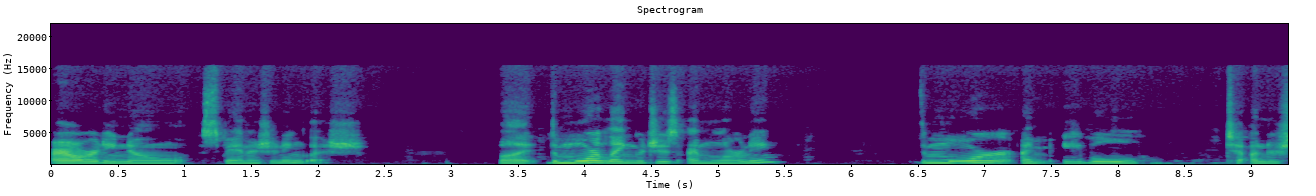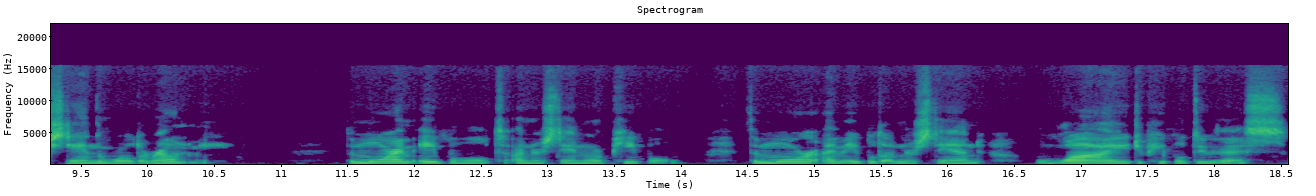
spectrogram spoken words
I already know Spanish and English. But the more languages I'm learning, the more I'm able to understand the world around me. The more I'm able to understand more people. The more I'm able to understand why do people do this?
